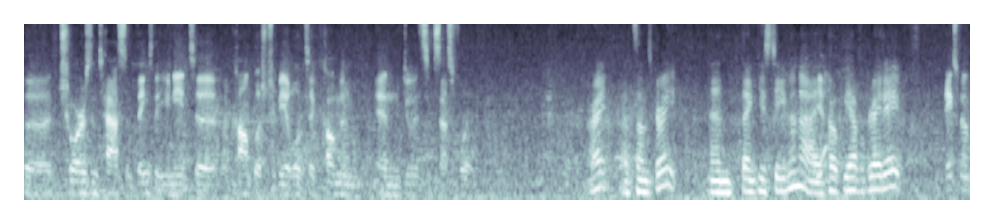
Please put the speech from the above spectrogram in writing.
the chores and tasks and things that you need to accomplish to be able to come and, and do it successfully All right, that sounds great. And thank you, Steven. I Yeah. hope you have a great day. thanks man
